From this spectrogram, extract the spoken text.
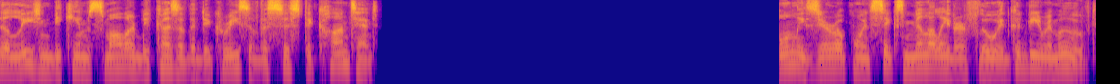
the lesion became smaller because of the decrease of the cystic content. Only 0.6 milliliter fluid could be removed.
